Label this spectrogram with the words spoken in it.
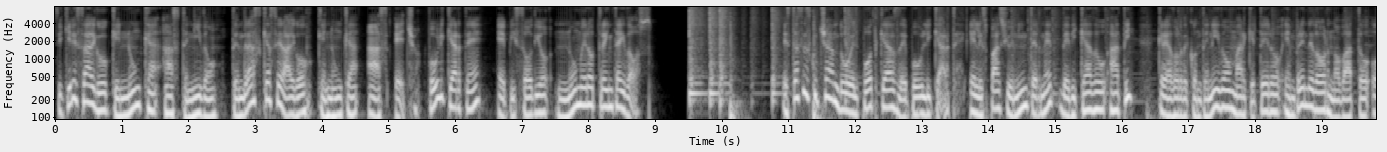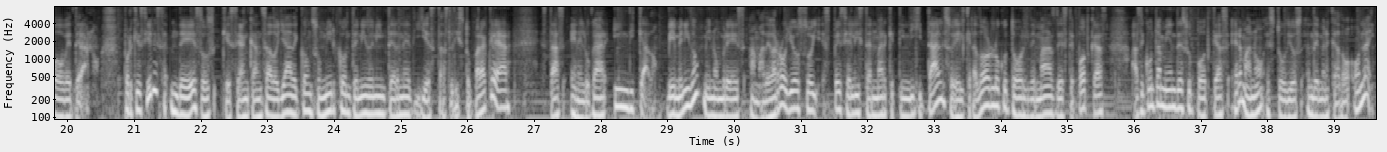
Si quieres algo que nunca has tenido, tendrás que hacer algo que nunca has hecho. Publicarte, episodio número 32. Estás escuchando el podcast de Publicarte, el espacio en Internet dedicado a ti, creador de contenido, marquetero, emprendedor, novato o veterano. Porque si eres de esos que se han cansado ya de consumir contenido en Internet y estás listo para crear, estás en el lugar indicado. Bienvenido, mi nombre es Amadeo Arroyo, soy especialista en marketing digital, soy el creador, locutor y demás de este podcast, así como también de su podcast hermano Estudios de Mercado Online.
